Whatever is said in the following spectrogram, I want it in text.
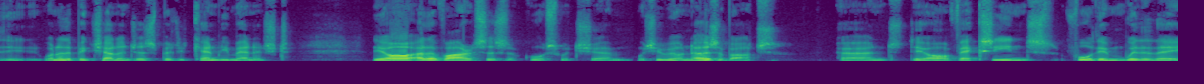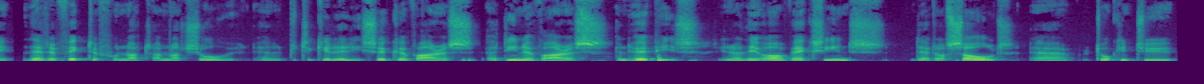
the one of the big challenges, but it can be managed. There are other viruses, of course, which um, which everyone knows about, and there are vaccines for them. Whether they that effective or not, I'm not sure. And particularly circovirus, adenovirus, and herpes. You know, there are vaccines that are sold. Uh, talking to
